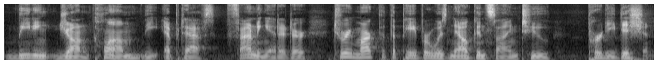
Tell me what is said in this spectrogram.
leading John Clum, the Epitaph's founding editor, to remark that the paper was now consigned to Purdydition.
